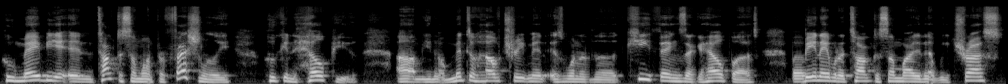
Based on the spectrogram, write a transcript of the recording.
who may be and talk to someone professionally who can help you. Um, you know, mental health treatment is one of the key things that can help us, but being able to talk to somebody that we trust,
